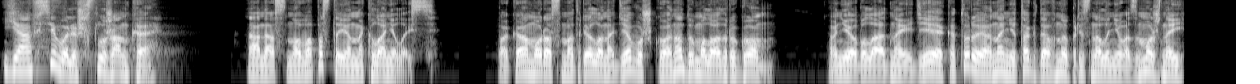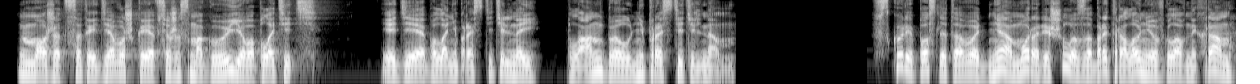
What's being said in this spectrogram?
Я всего лишь служанка». Она снова постоянно кланялась. Пока Мора смотрела на девушку, она думала о другом. У неё была одна идея, которую она не так давно признала невозможной. «Может, с этой девушкой я всё же смогу её воплотить?» Идея была непростительной, план был непростительным. Вскоре после того дня Мора решила забрать Ролонию в главный храм,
